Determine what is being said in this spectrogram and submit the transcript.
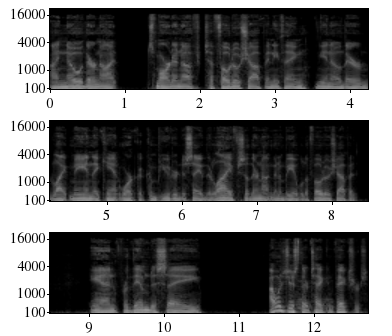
I know they're not smart enough to Photoshop anything. You know, they're like me and they can't work a computer to save their life, so they're not going to be able to Photoshop it. And for them to say, "I was just there taking pictures,"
